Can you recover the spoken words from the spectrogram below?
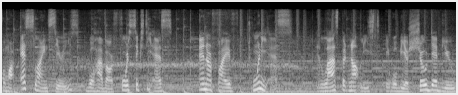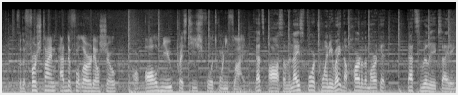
From our S-Line series, we'll have our 460S and our 520S. And last but not least, it will be a show debut for the first time at the Fort Lauderdale show, our all-new Prestige 420 Fly. That's awesome. A nice 420 right in the heart of the market. That's really exciting.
